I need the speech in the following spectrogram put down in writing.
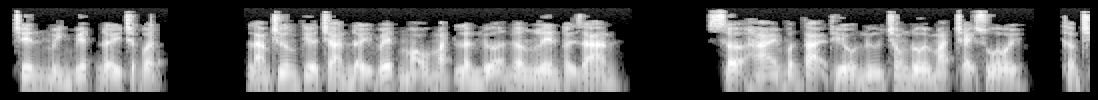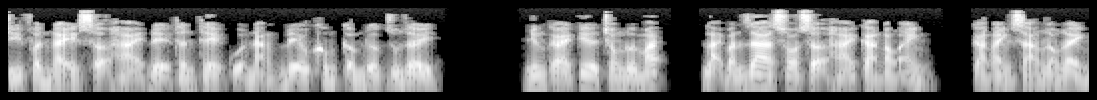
trên mình biết đầy chật vật. Làm trương kia tràn đầy vết máu mặt lần nữa nâng lên thời gian. Sợ hai vẫn tại thiếu nữ trong đôi mắt chạy xuôi thậm chí phần này sợ hãi để thân thể của nàng đều không cầm được run dậy nhưng cái kia trong đôi mắt lại bắn ra so sợ hãi càng lòng ánh, càng ánh sáng long lánh.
